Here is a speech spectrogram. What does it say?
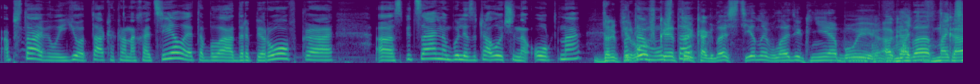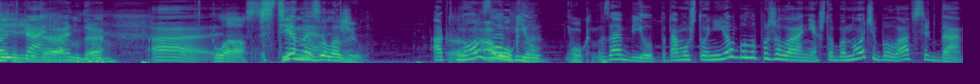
обставил ее так, как она хотела. Это была драпировка, а, специально были заколочены окна. Драпировка что, это когда стены, Владик, не обои, М, а в когда в ткань, материи, да. ткань, да. а, Класс. Стены Стены. заложил. окно а забил. окна? Окна. Забил, потому что у нее было пожелание, чтобы ночь была всегда.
